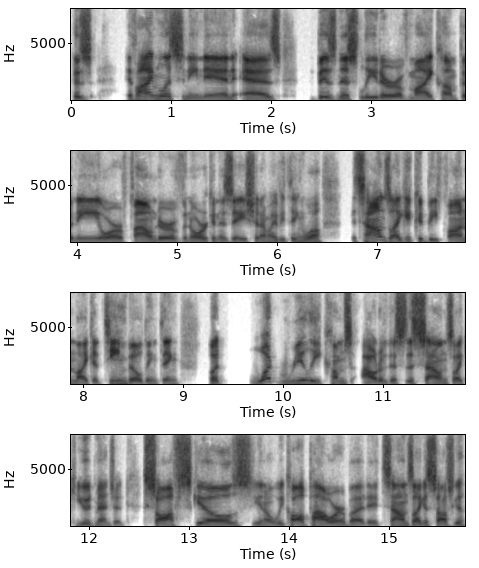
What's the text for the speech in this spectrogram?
because if I'm listening in as business leader of my company or founder of an organization, I might be thinking, well, it sounds like it could be fun, like a team building thing, but what really comes out of this? This sounds like you had mentioned soft skills, you know, we call power, but it sounds like a soft skill.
